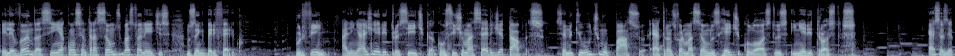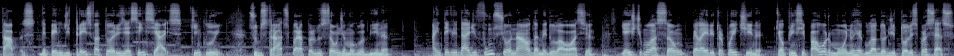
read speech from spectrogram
elevando assim a concentração dos bastonetes no sangue periférico. Por fim, a linhagem eritrocítica consiste em uma série de etapas, sendo que o último passo é a transformação dos reticulócitos em eritrócitos. Essas etapas dependem de três fatores essenciais, que incluem substratos para a produção de hemoglobina, a integridade funcional da medula óssea e a estimulação pela eritropoetina, que é o principal hormônio regulador de todo esse processo.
